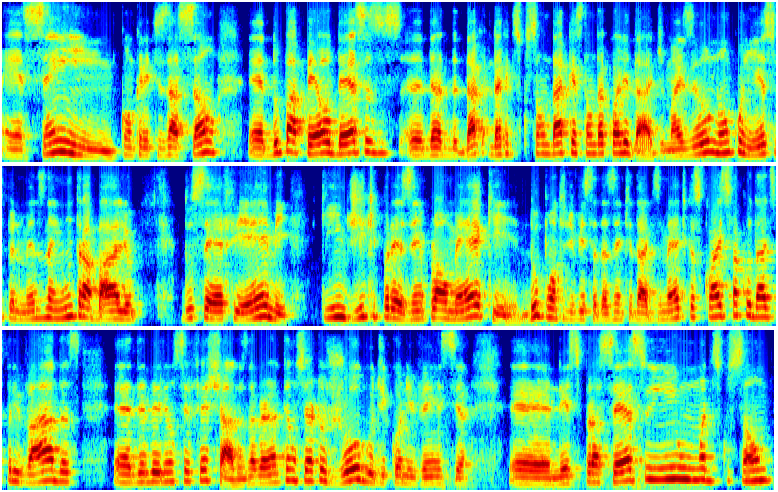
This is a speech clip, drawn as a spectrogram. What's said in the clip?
é, sem concretização é, do papel dessas é, da, da, da, discussão da questão da qualidade, mas eu não conheço pelo menos nenhum trabalho do CFM que indique, por exemplo, ao MEC, do ponto de vista das entidades médicas, quais faculdades privadas é, deveriam ser fechadas. Na verdade, tem um certo jogo de conivência é, nesse processo e uma discussão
